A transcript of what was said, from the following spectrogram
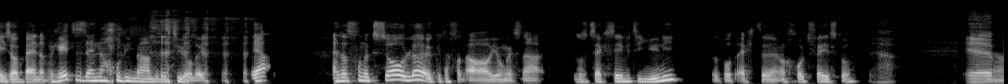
je zou het bijna vergeten zijn na al die maanden natuurlijk. ja. En dat vond ik zo leuk. Ik dacht van, oh jongens, nou, zoals ik zeg, 17 juni, dat wordt echt uh, een groot feest hoor. Ja. Uh,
